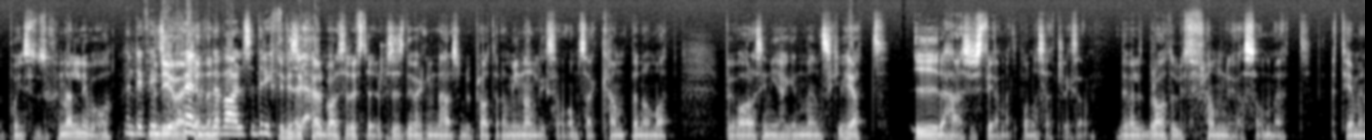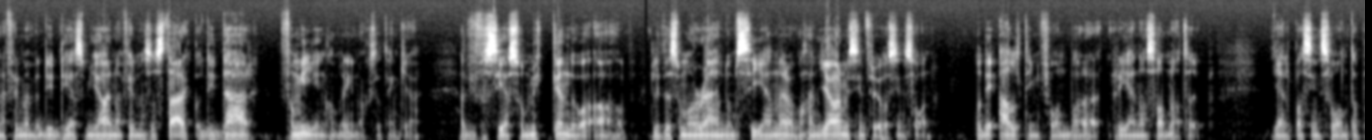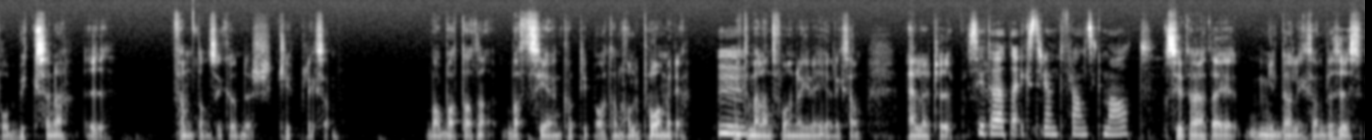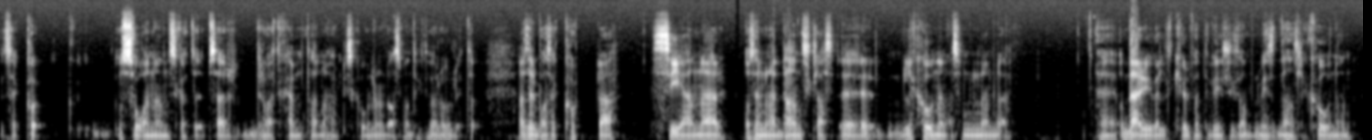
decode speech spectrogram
på institutionell nivå. Men det finns verkligen den här- självbevarelsedrift Det finns en det. självbevarelsedrift i det. Precis, det är verkligen det här som du pratade om innan. Liksom, om så här, kampen om att bevara sin egen mänsklighet i det här systemet på något sätt. Liksom. Det är väldigt bra att du lyfter fram det som ett, ett tema i den här filmen. Det är det som gör den här filmen så stark. Och det är där familjen kommer in också tänker jag. Att vi får se så mycket ändå av lite små random scener av vad han gör med sin fru och sin son. Och det är allting från bara rena sådana typ. Hjälpa sin son ta på byxorna i 15 sekunders klipp liksom. Bara, bara, att, han- bara se en kort klipp av att han håller på med det. Mm. Mittemellan två andra grejer liksom. Eller typ Sitta och äta extremt fransk mat. sitta och äta middag liksom. Precis. Så här, och sonen ska typ så här, dra ett skämt han har hört i skolan idag som han tyckte var roligt. Typ. Alltså det är bara så här korta scener och sen de här danslektionerna eh, lektionerna som du nämnde. Eh, och där är ju väldigt kul för att det finns, liksom, det finns danslektionen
